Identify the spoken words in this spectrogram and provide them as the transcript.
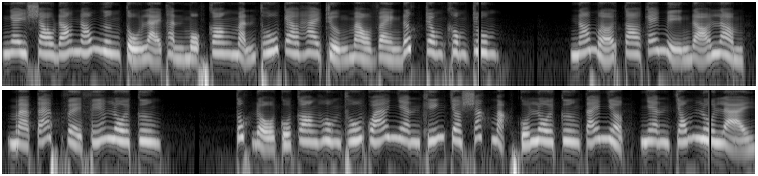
Ngay sau đó nó ngưng tụ lại thành một con mảnh thú cao hai trượng màu vàng đất trong không trung. Nó mở to cái miệng đỏ lòm mà táp về phía lôi cương. Tốc độ của con hung thú quá nhanh khiến cho sắc mặt của lôi cương tái nhợt, nhanh chóng lui lại.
